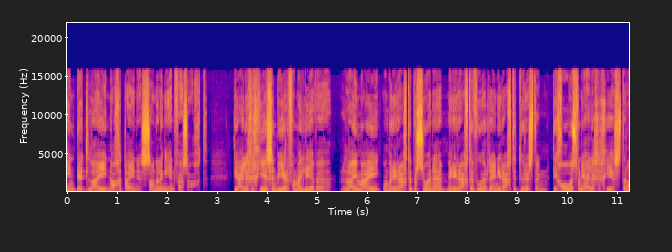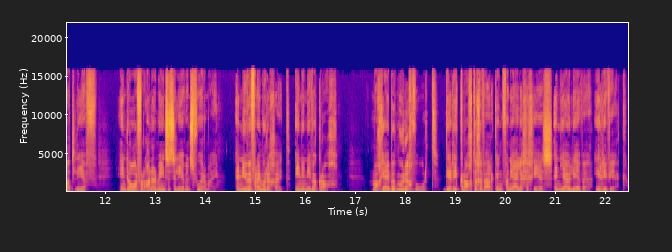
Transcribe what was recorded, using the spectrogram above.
En dit lei na getuienis Handelinge 1 vers 8. Die Heilige Gees in beheer van my lewe lei my om by die regte persone met die regte woorde en die regte toerusting die gawes van die Heilige Gees te laat leef en daar verander mense se lewens voor my. 'n Nuwe vrymoedigheid en 'n nuwe krag. Mag jy bemoedig word deur die kragtige werking van die Heilige Gees in jou lewe hierdie week.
